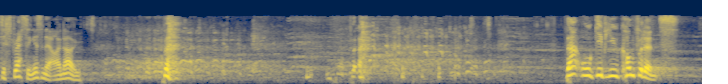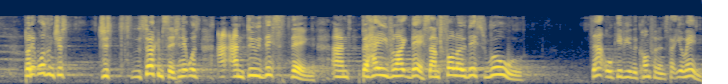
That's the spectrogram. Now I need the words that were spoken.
Distressing, isn't it? I know. that will give you confidence. But it wasn't just just the circumcision. It was, and do this thing, and behave like this, and follow this rule. That will give you the confidence that you're in.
